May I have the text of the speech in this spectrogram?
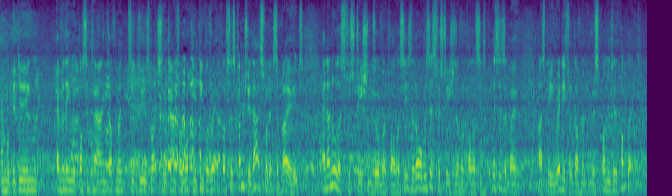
and will be doing everything we possibly can in government to do as much as we can for working people right across this country. That's what it's about. And I know there's frustrations over policies. There always is frustrations over policies, but this is about us being ready for government and responding to the public.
